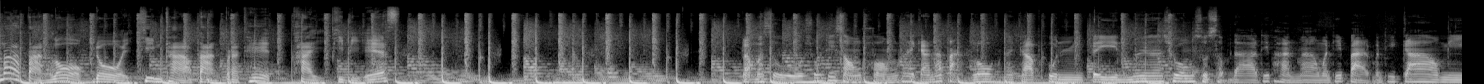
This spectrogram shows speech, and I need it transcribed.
หน้าต่างโลกโดยทีมข่าวต่างประเทศไทย PBS กลับมาสู่ช่วงที่ 2 ของรายการหน้าต่างโลกนะครับ คุณกรีนเมื่อช่วงสุดสัปดาห์ที่ผ่านมาวันที่ 8 วันที่ 9 มี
